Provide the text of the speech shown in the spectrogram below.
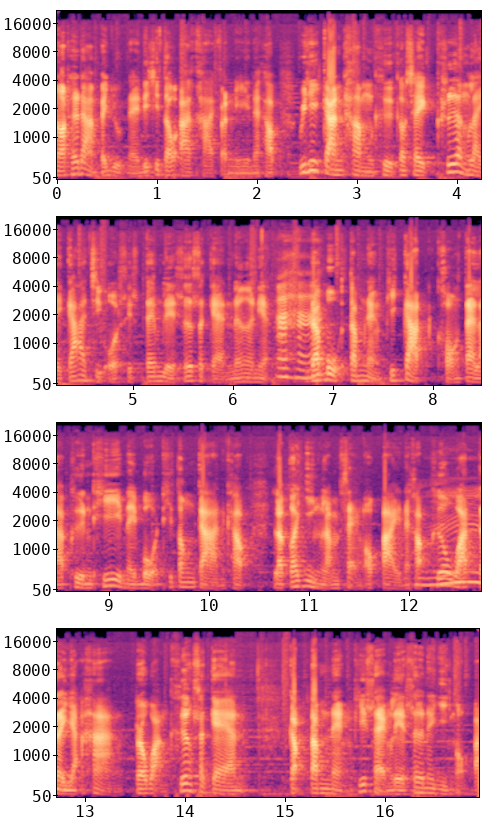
นอร์เทอร์ดามไปอยู่ในดิจิทัลอาร์ค v ฟันนี้นะครับ วิธีการทำคือเขาใช้เครื่องไลกา Geosystem Laser Scanner เนี่ยอ่าฮะระบุตำแหน่งพิกัดของแต่ละพื้นที่ในโบสถ์ที่ต้องการครับแล้วก็ยิงลำแสงออกไปนะครับอืมเพื่อวัดระยะห่างระหว่างเครื่องสแกน กับตำแหน่งที่แสงเลเซอร์เนี่ยยิงออกไป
